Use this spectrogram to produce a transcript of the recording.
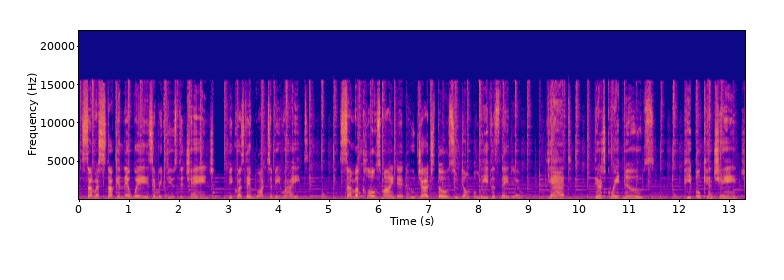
Some are stuck in their ways and refuse to change because they want to be right. Some are close minded who judge those who don't believe as they do. Yet, there's great news. People can change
